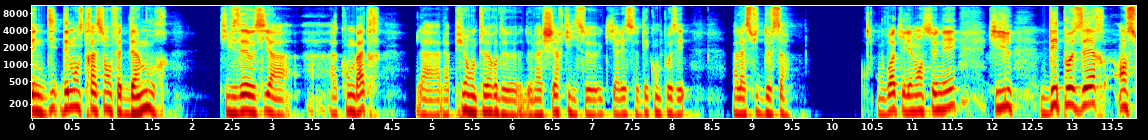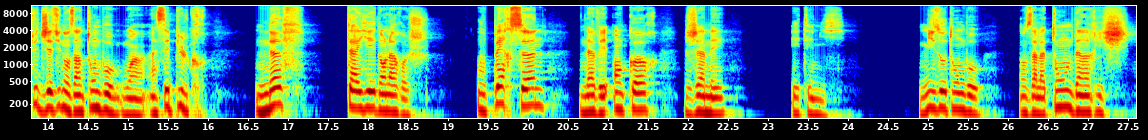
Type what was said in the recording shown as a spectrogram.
une démonstration en fait d'amour qui visait aussi à, combattre la, puanteur de, la chair qui, qui allait se décomposer à la suite de ça. On voit qu'il est mentionné qu'ils déposèrent ensuite Jésus dans un tombeau ou un, sépulcre neuf taillé dans la roche, où personne n'avait encore jamais été mis. Mis au tombeau, dans la tombe d'un riche,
